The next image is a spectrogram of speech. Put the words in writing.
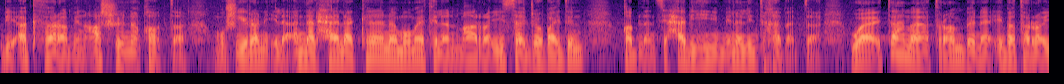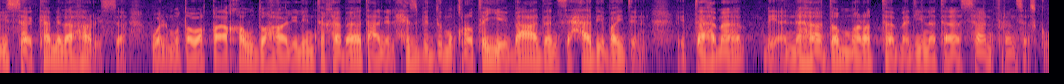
بأكثر من عشر نقاط مشيرا إلى أن الحال كان مماثلا مع الرئيس جو بايدن قبل انسحابه من الانتخابات. واتهم ترامب نائبة الرئيس كاميلا هاريس والمتوقع خوضها للانتخابات عن الحزب الديمقراطي بعد انسحاب بايدن. اتهم بأنها دمرت مدينة سان فرانسيسكو.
